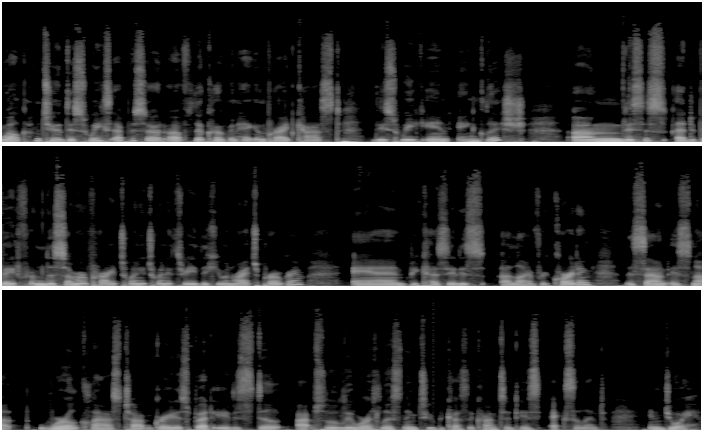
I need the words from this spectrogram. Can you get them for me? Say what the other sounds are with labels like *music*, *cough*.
welcome to this week's episode of the Copenhagen Pride Cast, this week in English. Um, this is a debate from the Summer Pride 2023, the Human Rights Program, and because it is a live recording, the sound is not world class, top greatest, but it is still absolutely worth listening to because the content is excellent. Enjoy.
